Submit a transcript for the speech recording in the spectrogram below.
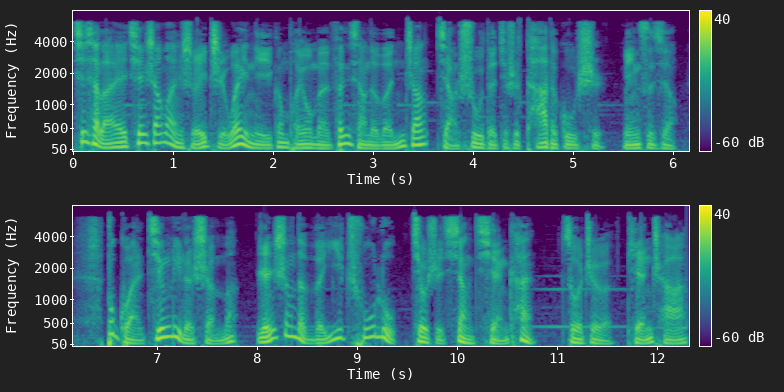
接下来，千山万水只为你，跟朋友们分享的文章，讲述的就是他的故事，名字叫《不管经历了什么，人生的唯一出路就是向前看》。作者：甜茶。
